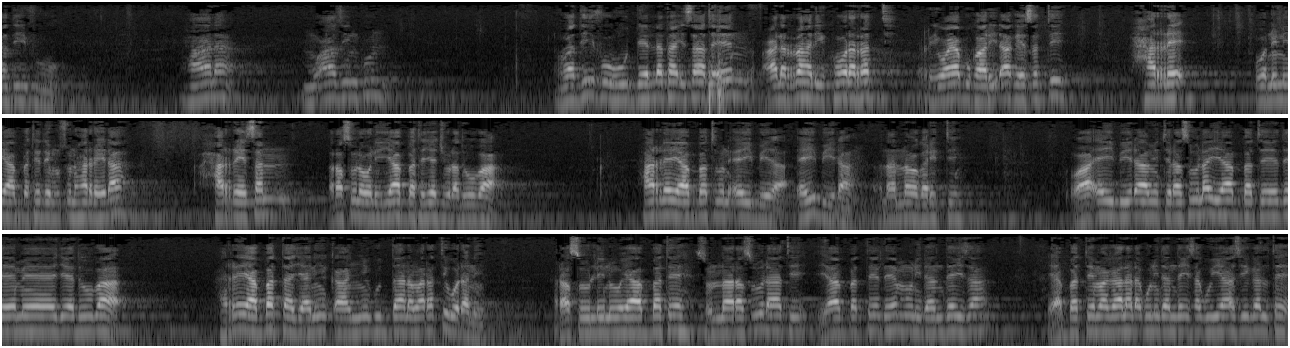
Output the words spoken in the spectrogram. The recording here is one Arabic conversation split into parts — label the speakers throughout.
Speaker 1: latiifuhu haala mu'aaziin kun radiifuhu deellataa isaa ta'een cala rahli koora irratti riwaayaa bukaariidhaa keessatti harree wanni inni yaabbatee deemu sun harreedha. Harreessan rasuula waliin yaabbate jechuudha duuba. Harree yaabbatuun eybiidha naannawa garitti. Waa eybiidha miti rasuula yaabbatee deemee jee duubaa harree yaabbattaa jedhanii qaanyii guddaa namarratti godhani. Rasuulli nuu yaabbate sunnaa rasuulaati. Yaabbattee deemuu ni dandeeysa? Yaabbattee magaalaa dhaquu ni dandeeysa guyyaa asii galte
